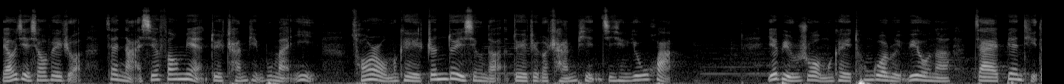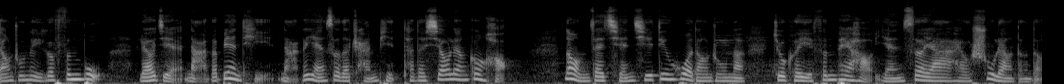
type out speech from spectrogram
了解消费者在哪些方面对产品不满意，从而我们可以针对性的对这个产品进行优化。也比如说，我们可以通过 review 呢，在变体当中的一个分布，了解哪个变体、哪个颜色的产品它的销量更好。那我们在前期订货当中呢，就可以分配好颜色呀，还有数量等等。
